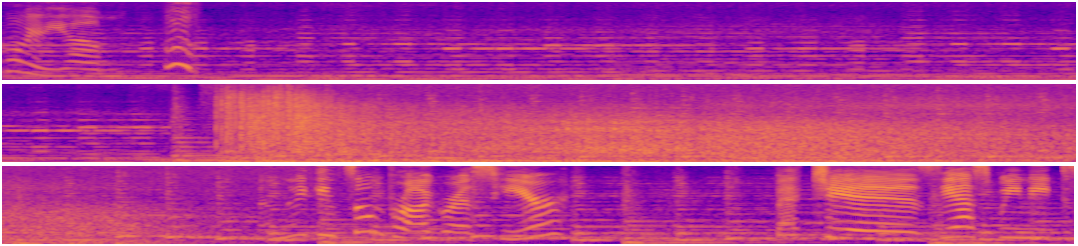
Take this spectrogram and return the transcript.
Boy, um. whew. Some progress here. Matches! Yes, we need the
